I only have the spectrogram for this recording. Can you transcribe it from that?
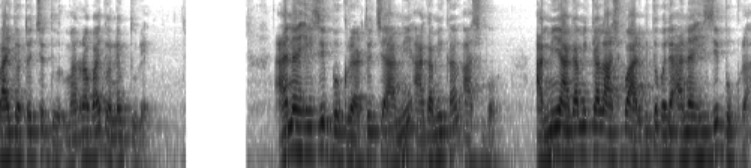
বাইদ অর্থ হচ্ছে দূর। মাররা বাইদ অনেক দূরে। আনা হিজিব বুকরা অর্থ হচ্ছে আমি আগামীকাল আসব। আমি আগামীকাল আসব আরবিতে বলে আনা হিজিব বুকরা।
